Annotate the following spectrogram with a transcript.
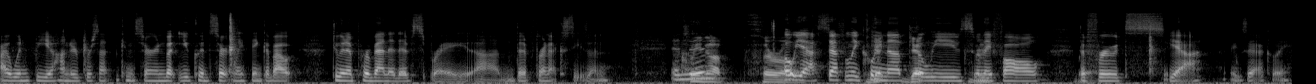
I wouldn't be 100% concerned. But you could certainly think about doing a preventative spray uh, for next season. And Clean then, up thoroughly. Oh yes, definitely clean Get- up get the leaves when they fall, the fruits. Yeah, exactly.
